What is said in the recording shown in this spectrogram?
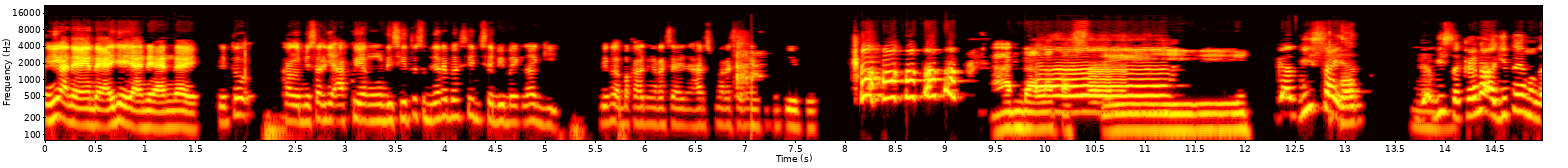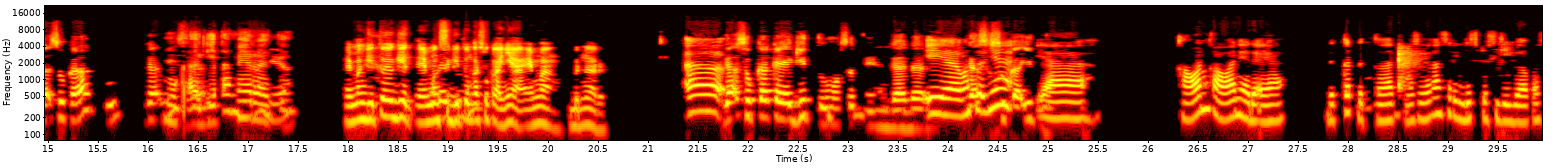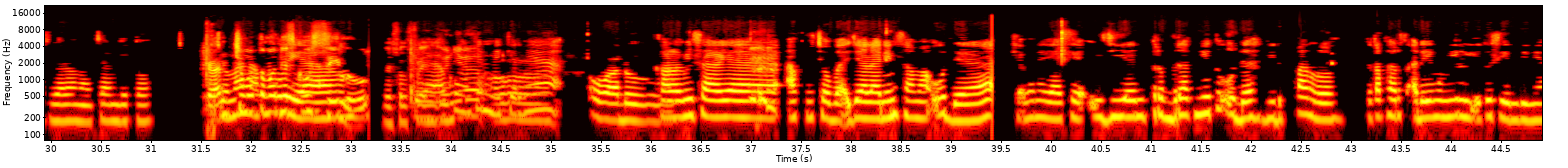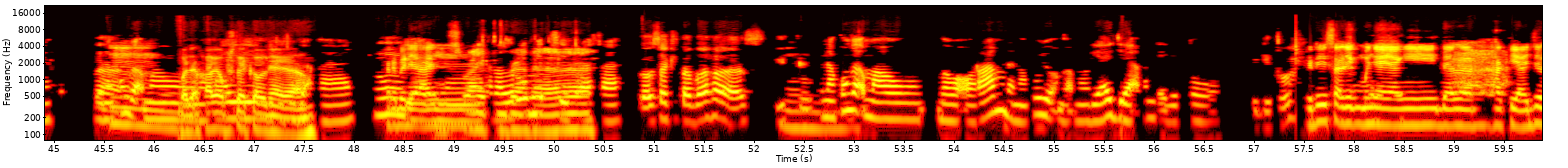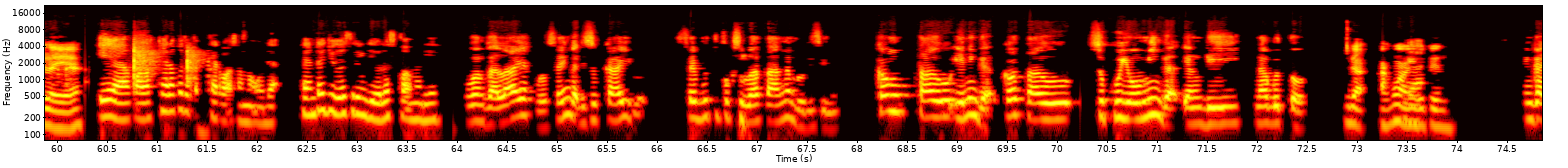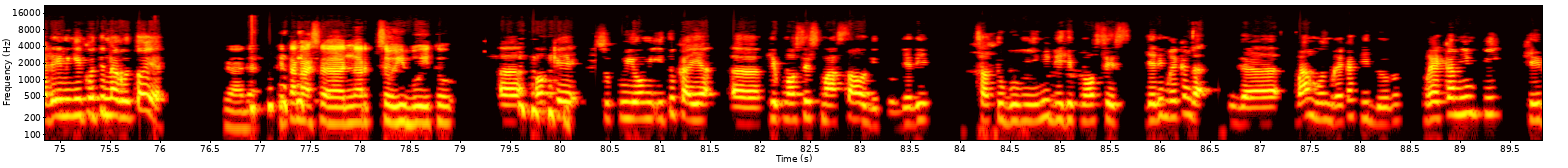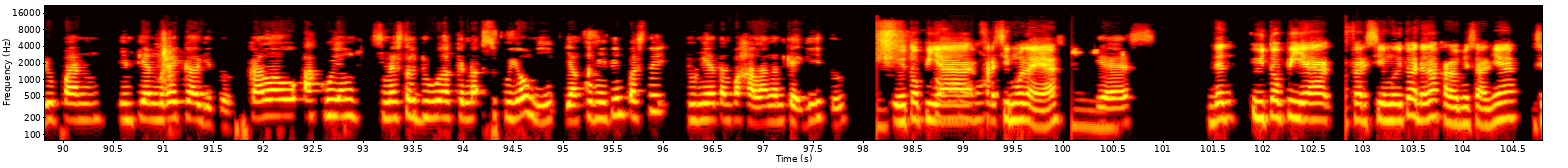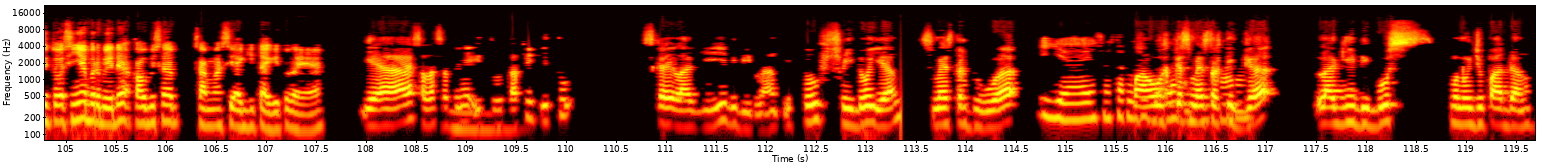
ini andai-andai aja ya andai-andai itu kalau misalnya aku yang di situ sebenarnya pasti bisa lebih baik lagi dia nggak bakal ngerasain harus merasain yang seperti itu Ada lah Eh, pasti. Gak bisa ya, gak Hmm. bisa karena Agita emang gak suka aku. Gak bisa. Muka kita merah Iya. tuh. emang gitu gitu emang Udah segitu gitu. nggak sukanya emang bener Eh, Gak suka kayak gitu maksudnya. Gak ada. iya, Gak maksudnya suka itu. ya kawan-kawan ya, Dek ya. Deket-deket, maksudnya kan sering diskusi juga apa segala macam gitu. Kan cuman cuma teman aku diskusi yang- loh. level Ya, aku mungkin oh. mikirnya Waduh. kalau misalnya aku coba jalanin sama Uda, kayak mana ya, kayak ujian terberatnya itu udah di depan loh. Tetap harus ada yang memilih itu sih intinya. Dan aku nggak Hmm, mau banyak kali obstacle-nya gitu ya. kan. Hmm, Perbedaan. iya benar. Right, Terlalu rumit sih terasa. Gak usah kita bahas. Gitu. Hmm. Dan aku nggak mau bawa orang dan aku juga nggak mau diajak kan kayak gitu. Begitu jadi saling menyayangi dalam hati aja lah ya Iya, kalau care aku tetap care kok sama Uda. Tante juga sering jelas kok sama dia. Wah gak layak loh. Saya gak disukai loh. Saya butuh tepuk sebelah tangan loh di sini. Kau tahu ini nggak? Kau tahu Tsukuyomi nggak yang di Naruto? nggak aku nggak Nggak. ngikutin Enggak ada yang ngikutin Naruto ya? nggak ada kita nggak se-nerd sewibu itu Eh, Oke, Tsukuyomi itu kayak eh, hipnosis massal gitu. Jadi satu bumi ini dihipnosis. Jadi mereka nggak nggak bangun, mereka tidur. Mereka mimpi kehidupan impian mereka gitu. Kalau aku yang semester 2 kena Tsukuyomi, yang ku mimpin pasti dunia tanpa halangan kayak gitu. utopia Ada-ada. versimu lah ya Yes. dan utopia versimu itu adalah kalau misalnya situasinya berbeda kau bisa sama si Agita gitu lah ya Ya, salah satunya itu. Tapi itu sekali lagi dibilang itu Frido yang semester 2 Iya, yang semester mau ke semester sekarang. 3 lagi di bus menuju Padang.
